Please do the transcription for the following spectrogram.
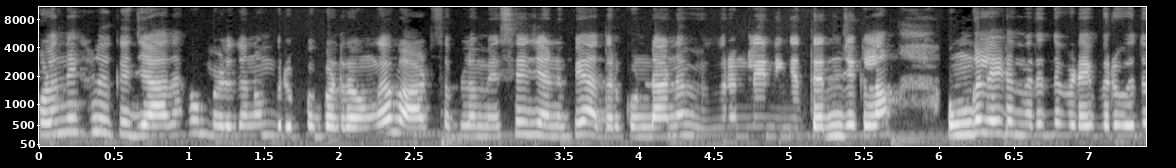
குழந்தைகளுக்கு ஜாதகம் எழுதணும் விருப்பப்படுறவங்க வாட்ஸ்அப்ல மெசேஜ் அனுப்பி அதற்குண்டான விவரங்களை நீங்க தெரிஞ்சுக்கலாம். உங்களிடமிருந்து விடைபெறுவது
